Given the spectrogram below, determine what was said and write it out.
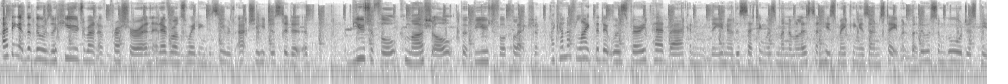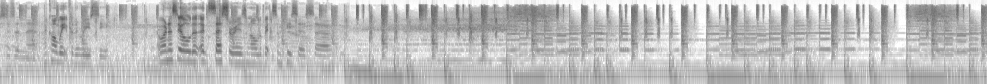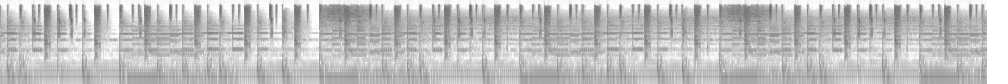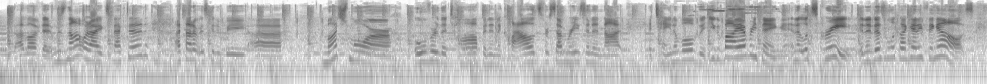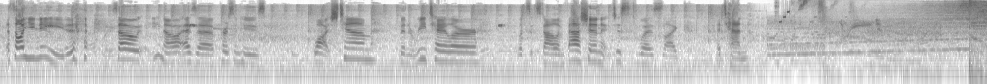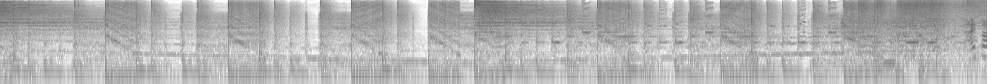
I, think that there was a huge amount of pressure and, and everyone's waiting to see was actually he just did a, a beautiful commercial but beautiful collection. I kind of liked that it was very pared back and the, you know the setting was minimalist and he's making his own statement but there were some gorgeous pieces in there. I can't wait for the re-see. I want to see all the accessories and all the bits and pieces so loved it. It was not what I expected. I thought it was going to be uh, much more over the top and in the clouds for some reason and not attainable, but you could buy everything and it looks great and it doesn't look like anything else. That's all you need. so, you know, as a person who's watched him, been a retailer, looks at style and fashion, it just was like a 10.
